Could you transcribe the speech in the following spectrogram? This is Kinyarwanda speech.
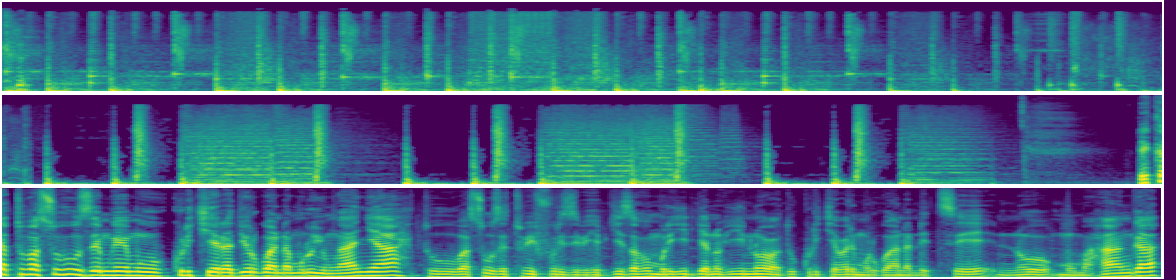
Reka tubasuhuze mwe mukurikiye radiyo rwanda muri uyu mwanya. Tubasuhuze tubifuriza ibihe byiza aho muri hirya no hino abadukurikiye bari mu rwanda ndetse no mu mahanga.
